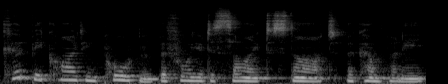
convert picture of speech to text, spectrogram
could be quite important before you decide to start a company.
